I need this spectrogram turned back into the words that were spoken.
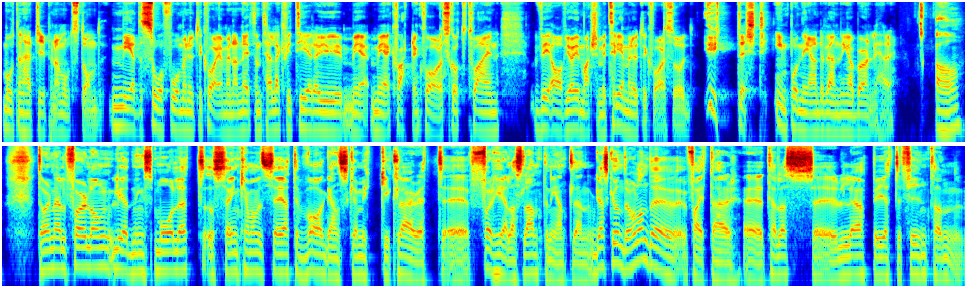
mot den här typen av motstånd med så få minuter kvar. Jag menar, Nathan Tella kvitterar ju med, med kvarten kvar. Scott Twine vi avgör ju matchen med tre minuter kvar, så ytterst imponerande vändning av Burnley här. Ja, Darnell Furlong ledningsmålet och sen kan man väl säga att det var ganska mycket Claret eh, för hela slanten egentligen. Ganska underhållande fight där. Eh, Tellas eh, löp är jättefint, han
